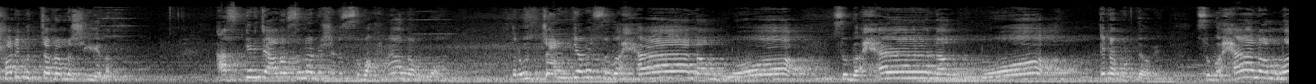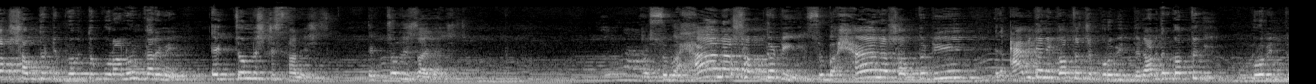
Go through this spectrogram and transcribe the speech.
সঠিক উচ্চারণ আমরা শিখে গেলাম। আজকের যে আলোচনার বিষয়টা সুবাহান তার উচ্চারণ কি হবে? সুবাহান সুবাহান এটা পড়তে হবে। সুবাহান আল্লাহ শব্দটি পবিত্র কোরআনুল কারিমে একচল্লিশটি স্থানে এসেছে, একচল্লিশ জায়গায় এসেছে। সুবহানা শব্দটি সুবহানা শব্দটি আবিধানিক অর্থ হচ্ছে এর আবিধানিক অর্থ কি? পবিত্র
